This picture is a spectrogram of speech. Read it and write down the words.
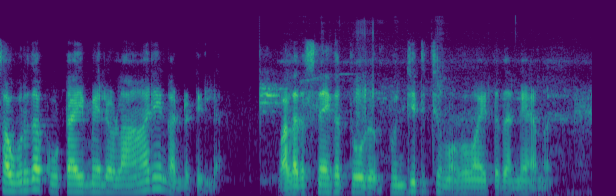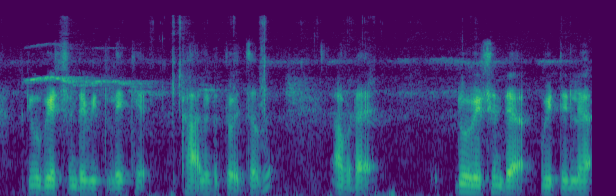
സൗഹൃദ കൂട്ടായ്മയിലുള്ള ആരെയും കണ്ടിട്ടില്ല. വളരെ സ്നേഹത്തോട് പുഞ്ചിരിച്ച മുഖമായിട്ട് തന്നെയാണ് രൂപേഷിന്റെ വീട്ടിലേക്ക് കാലെടുത്ത് വെച്ചത്. അവിടെ രൂപേഷിന്റെ വീട്ടിലെ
